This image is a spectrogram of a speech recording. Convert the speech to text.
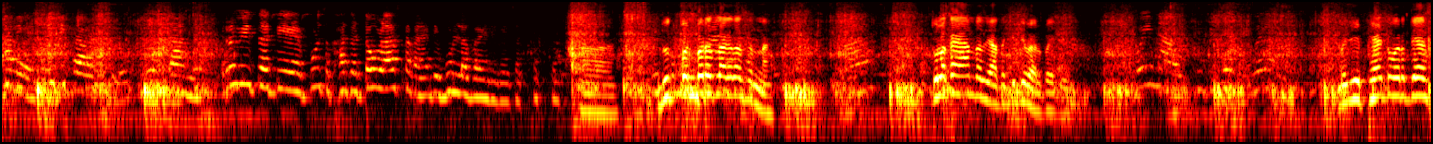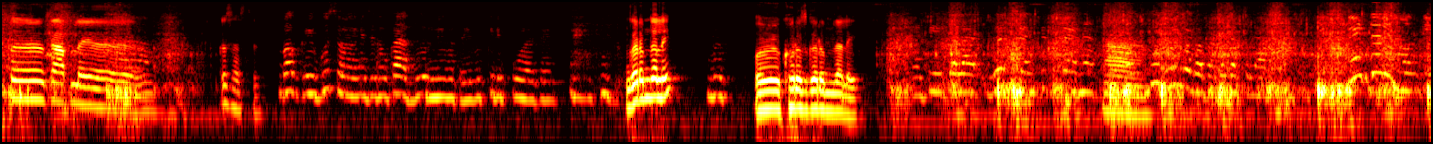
हलवायचं किती खावं टाकलं रवीचं ते पुढचं खाचं टवळं असतं का नाही ते बुडलं पाहिजे त्याच्यात फक्त. हा. दूध पण बरंच लागत असेल ना? हा तुला काय अंदाज आहे आता किती व्हायला पाहिजे? ना बरं ना. म्हणजे फॅट वरती असतं का आपलं कसं असतं? बघ हे घुसळ ह्याच्यातून काय दूर निघत हे बघ किती पोळत आहे. गरम झालंय? बघ. होय खरंच गरम झालंय. आणि ते त्याला घरच्यांचं तिथं आहे ना हा. दूर निघत होतं त्याच्यातून आता. मीठ तरी मग ती.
